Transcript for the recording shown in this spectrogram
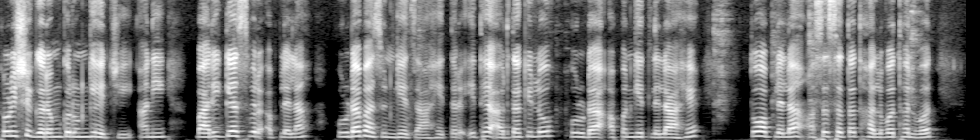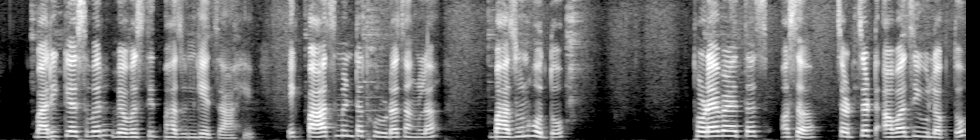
थोडीशी गरम करून घ्यायची आणि बारीक गॅसवर आपल्याला हुरडा भाजून घ्यायचा आहे. तर इथे अर्धा किलो हुरडा आपण घेतलेला आहे. तो आपल्याला असं सतत हलवत हलवत बारीक गॅसवर व्यवस्थित भाजून घ्यायचा आहे. एक पाच मिनटात हुरडा चांगला भाजून होतो. थोड्या वेळातच असं चटचट आवाज येऊ लागतो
